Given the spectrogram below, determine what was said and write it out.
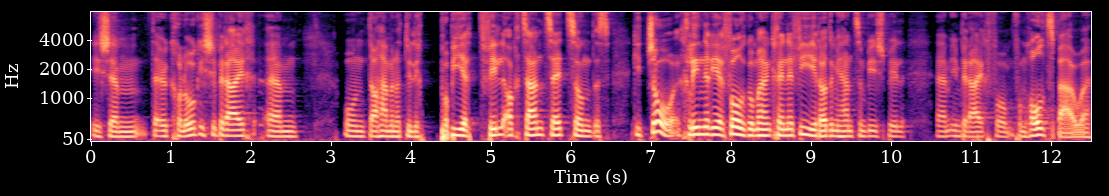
ist ähm, der ökologische Bereich. Ähm, und da haben wir natürlich probiert, viel Akzent zu setzen und es gibt schon kleinere Erfolge, die wir haben können feiern können. Wir haben zum Beispiel ähm, im Bereich vom, vom Holzbauen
